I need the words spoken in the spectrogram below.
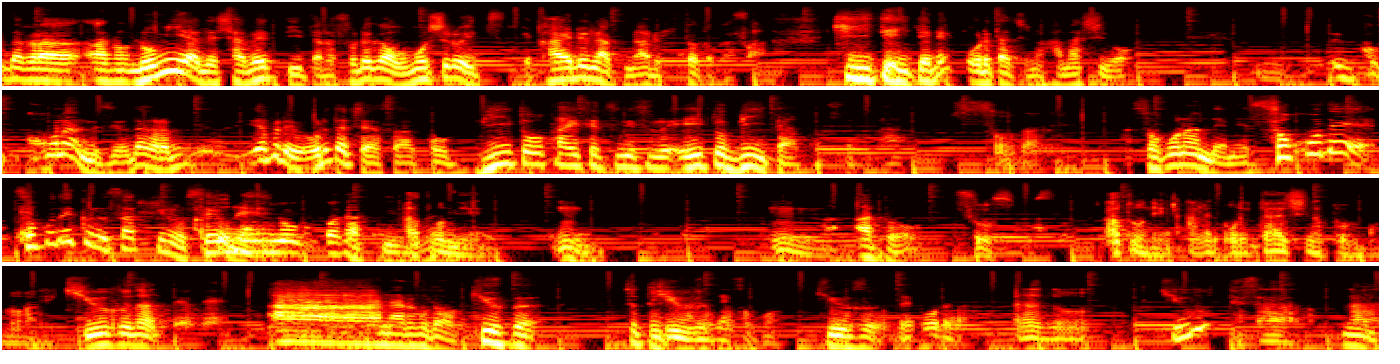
だから、あの飲み屋で喋っていたら、それが面白いっつって帰れなくなる人とかさ、聞いていてね、俺たちの話を。こここなんですよ。だから、やっぱり俺たちはさ、こうビートを大切にする8ビーターたちだから、そうだね。そこなんだよね。そこで、そこで来るさっきの専門用語バカっていうのあとね、うん。うん。あと、そうそうそう。あとね、あれ、俺大事なと思うのはね、給付なんだよね。あー、なるほど、給付。ちょっと給付ね、そこ。給付。で、ほら、あの、給付ってさ、うんあの、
